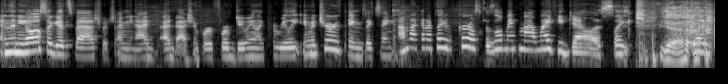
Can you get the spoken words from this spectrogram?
And then he also gets bashed which i mean i'd, I'd bash him for for doing like the really immature things like saying i'm not gonna play with girls because they'll make my wifey jealous. Like yeah. like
